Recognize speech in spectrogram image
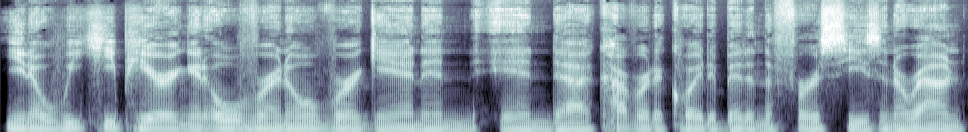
you know we keep hearing it over and over again, and and uh, covered it quite a bit in the first season around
